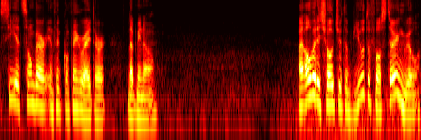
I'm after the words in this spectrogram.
see it somewhere in the configurator, let me know. I already showed you the beautiful steering wheel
